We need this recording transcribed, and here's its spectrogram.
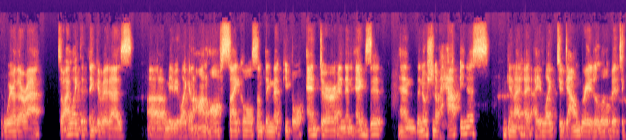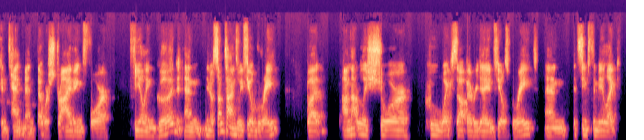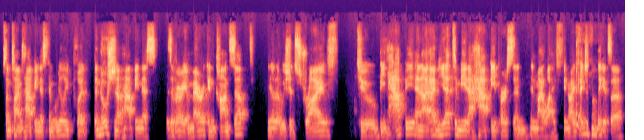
where they're at so i like to think of it as uh, maybe like an on-off cycle something that people enter and then exit and the notion of happiness again I, I like to downgrade it a little bit to contentment that we're striving for feeling good. And, you know, sometimes we feel great, but I'm not really sure who wakes up every day and feels great. And it seems to me like sometimes happiness can really put the notion of happiness is a very American concept, you know, that we should strive to be happy. And I, have yet to meet a happy person in my life. You know, I, I just don't think it's a,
